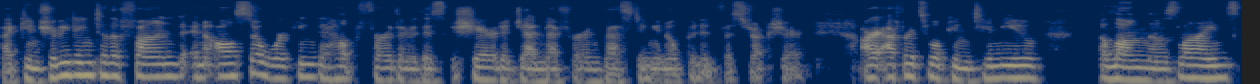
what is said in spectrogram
by contributing to the fund and also working to help further this shared agenda for investing in open infrastructure. Our efforts will continue along those lines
